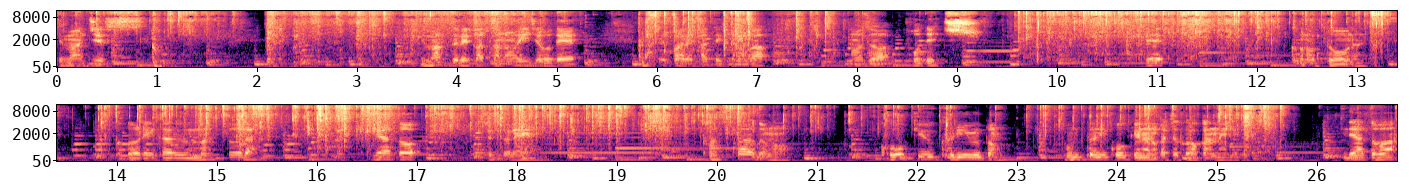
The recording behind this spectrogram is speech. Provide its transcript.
でまあジュースでマックで買ったのは以上でスーパーで買ってきたのがまずはポテチでのドーナツ。これがうまそうだ。であとちょっとねカスタードの高級クリームパン。本当に高級なのかちょっとわかんないんだけど。であとは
